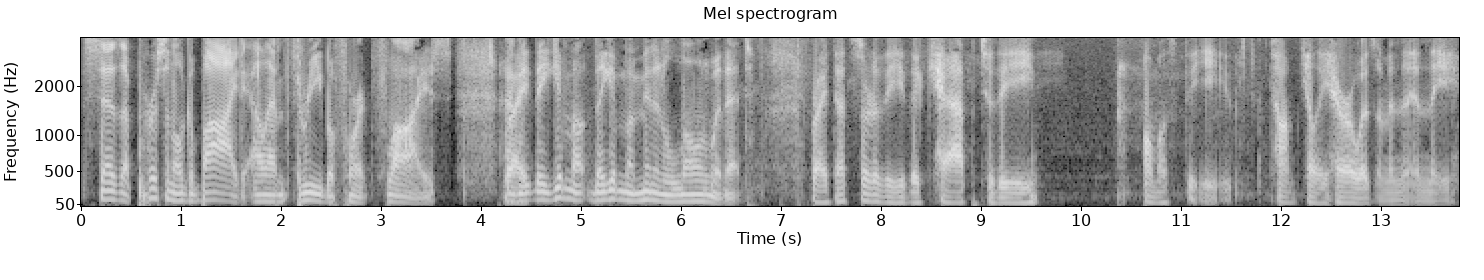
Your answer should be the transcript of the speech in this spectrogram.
says a personal goodbye to LM3 before it flies. Uh, Right. they, they give him a, they give him a minute alone with it. right. That's sort of the the cap to the almost the Tom Kelly heroism in the in the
